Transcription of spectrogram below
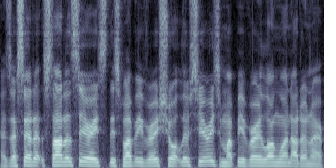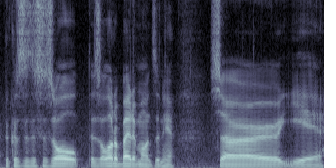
As I said at the start of the series, this might be a very short-lived series. It might be a very long one. I don't know. Because this is all... There's a lot of beta mods in here. So, yeah.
